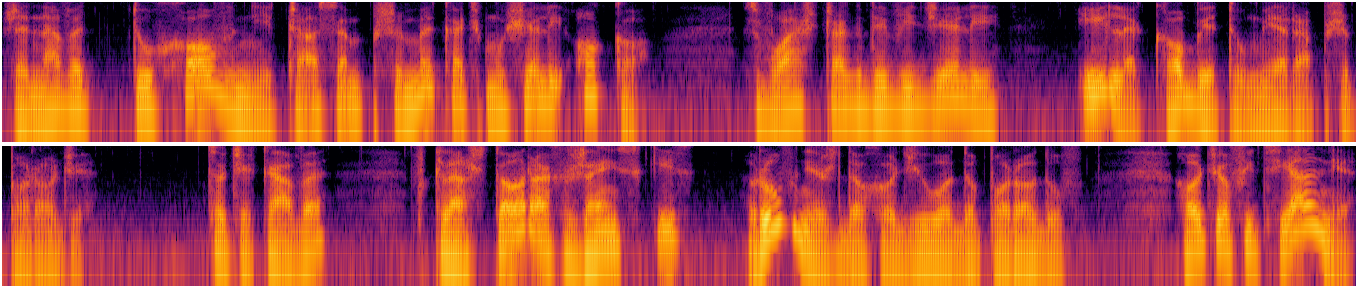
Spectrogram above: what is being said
że nawet duchowni czasem przymykać musieli oko, zwłaszcza gdy widzieli, ile kobiet umiera przy porodzie. Co ciekawe, w klasztorach żeńskich również dochodziło do porodów, choć oficjalnie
